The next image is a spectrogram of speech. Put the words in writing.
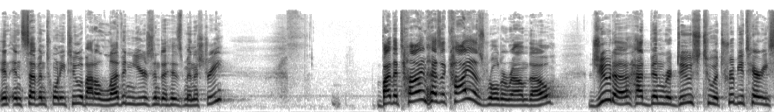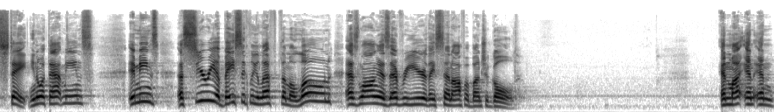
in, in 722, about 11 years into his ministry. By the time Hezekiah's rolled around, though, Judah had been reduced to a tributary state. You know what that means? It means Assyria basically left them alone as long as every year they sent off a bunch of gold. And, my, and, and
